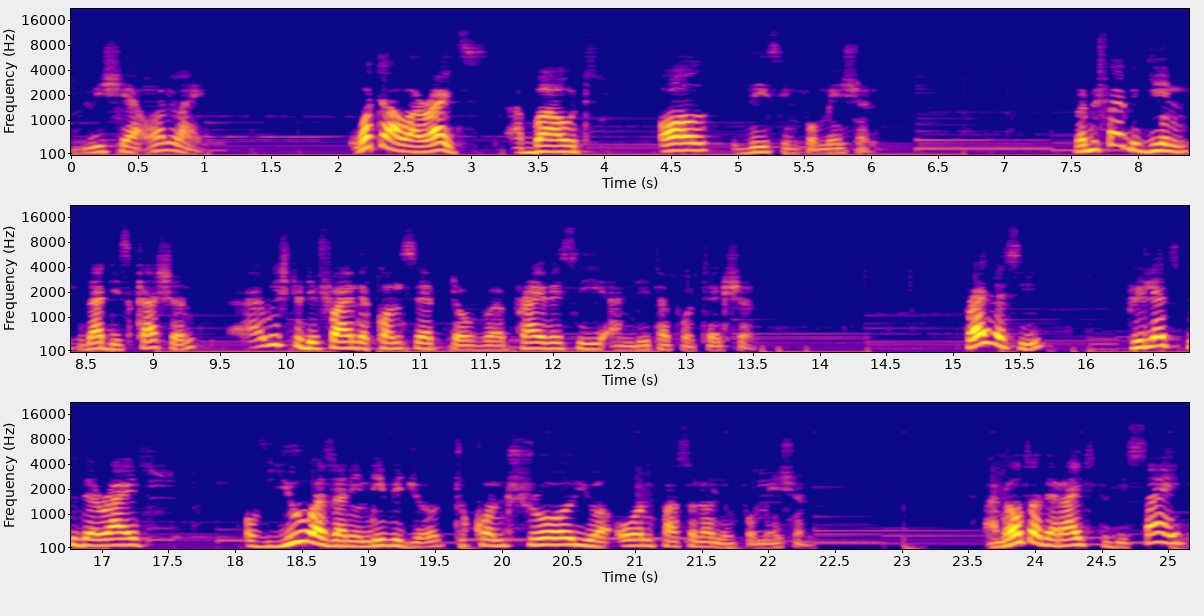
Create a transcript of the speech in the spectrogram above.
do we share online? What are our rights about all this information? But before I begin that discussion, I wish to define the concept of uh, privacy and data protection. Privacy relates to the right of you as an individual to control your own personal information, and also the right to decide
